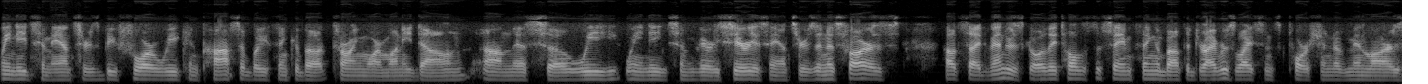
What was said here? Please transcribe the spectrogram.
We need some answers before we can possibly think about throwing more money down on this. So we, we need some very serious answers. And as far as outside vendors go, they told us the same thing about the driver's license portion of MNLARS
